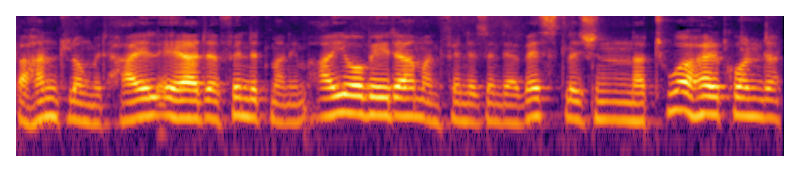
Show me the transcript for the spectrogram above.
Behandlung mit Heilerde findet man im Ayurveda, man findet es in der westlichen Naturheilkunde,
